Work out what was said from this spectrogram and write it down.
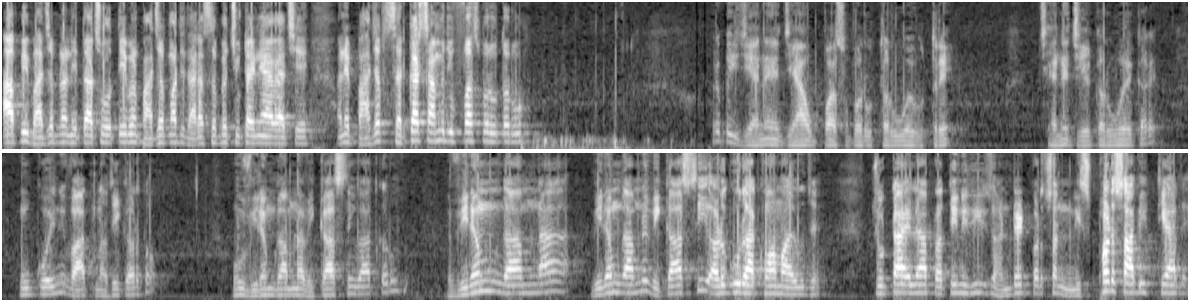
આપ ભાજપના નેતા છો, તે પણ ભાજપમાંથી ધારાસભ્ય ચૂંટાઈને આવ્યા છે. અને ભાજપ સરકાર સામે જ ઉપવાસ પર ઉતરવું? અરે ભાઈ, જેને જ્યાં ઉપવાસ ઉપર ઉતરવું હોય ઉતરે. જેને જે કરવું હોય કરે. હું કોઈની વાત નથી કરતો. હું વિરમગામના વિકાસની વાત કરું છું. વિરમગામના વિરમગામને વિકાસથી અળગું રાખવામાં આવ્યું છે. ચૂંટાયેલા પ્રતિનિધિ હંડ્રેડ પર્સન્ટ નિષ્ફળ સાબિત થયા છે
